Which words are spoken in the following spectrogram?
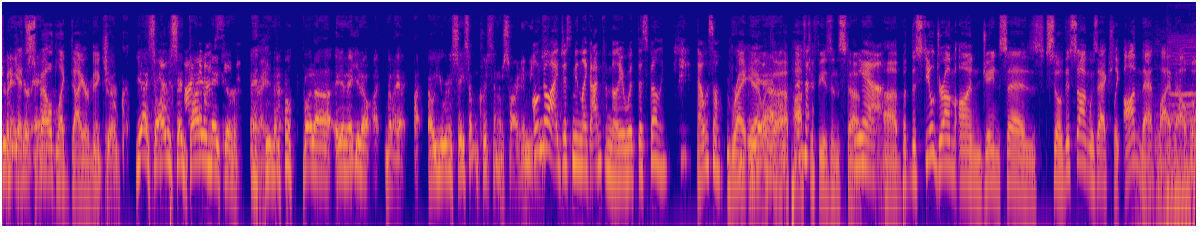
But it gets spelled like D'yer Mak'er. joke. Yeah, so I always said I- D'yer Mak'er, Right. you know. But uh, and, you know, but I, I oh, you were going to say something, Kristen? I'm sorry, I didn't mean. Oh no, I just mean like I'm familiar with the spelling. That was all. Right, yeah, with the apostrophes and stuff. Yeah. Uh, but the steel drum on Jane Says, so this song was actually on that live album.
